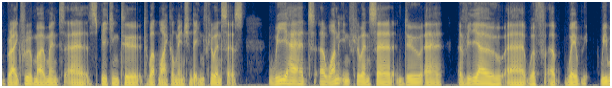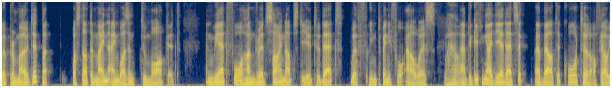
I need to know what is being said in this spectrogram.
breakthrough moment, uh, speaking to, to what Michael mentioned, the influencers, we had uh, one influencer do a, a video uh, with uh, where we, we were promoted, but was not the main aim, wasn't to market. And we had 400 signups due to that within 24 hours. Wow. Uh, to give you an idea, that's a, about a quarter of our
